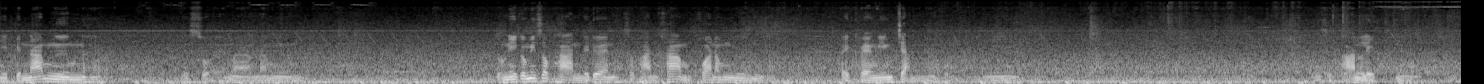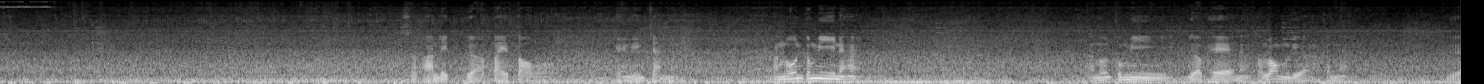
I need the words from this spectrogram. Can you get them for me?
นี่เป็นน้ำงืมนะฮะสวยมากน้ำงืมตรงนี้ก็มีสะพานไปด้วยนะสะพานข้ามคว้าน้ำเงืมนะครับ ไปแควงเวียงจันทน์นะครับผมนี่เป็นสะพานเหล็กนะครับสะพานเล็กเพื่อไปต่อแควงเวียงจันทน์ทางโน้นก็มีนะฮะทางโน้นก็มีเรือแพนะเขาล่องเรือกันนะเพื่อ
